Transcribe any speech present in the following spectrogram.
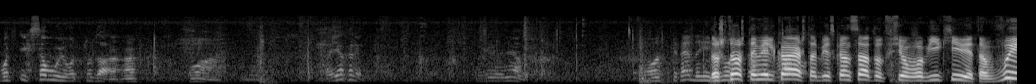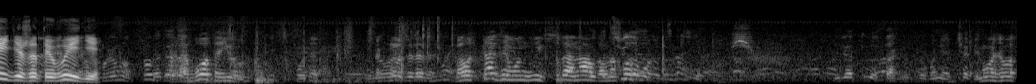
вот иксовую вот туда. Поехали? До них Да что ж ты мелькаешь-то без конца тут все в объективе-то? Выйди же ты, выйди. Работаю. А вот так же он сюда на угол. Или оттуда так, чтобы они отчапили. Можно вот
